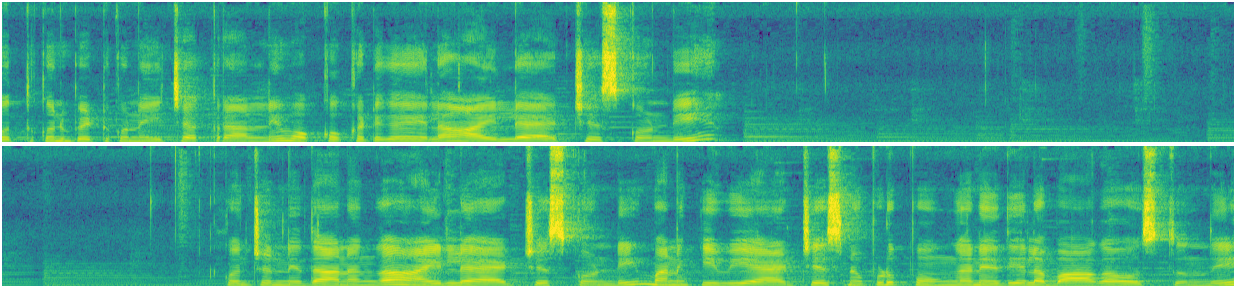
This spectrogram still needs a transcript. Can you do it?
ఒత్తుకొని పెట్టుకున్న ఈ చక్రాలని ఒక్కొక్కటిగా ఇలా ఆయిల్లో యాడ్ చేసుకోండి. కొంచెం నిదానంగా ఆయిల్లో యాడ్ చేసుకోండి. మనకి ఇవి యాడ్ చేసినప్పుడు పొంగు అనేది ఇలా బాగా వస్తుంది.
